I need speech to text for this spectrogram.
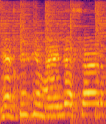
यशीची महिला sir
